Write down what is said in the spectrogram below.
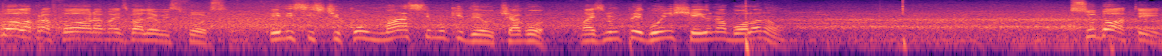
Bola para fora, mas valeu o esforço. Ele se esticou o máximo que deu, Thiago, mas não pegou em cheio na bola, não. Subotic.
